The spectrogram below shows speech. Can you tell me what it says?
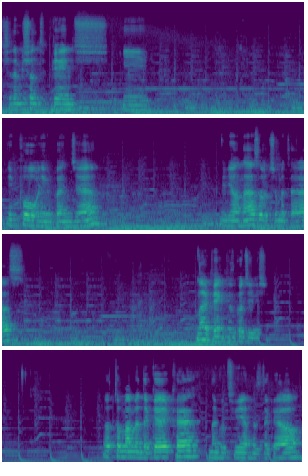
75 i i pół niech będzie. Miliona, zobaczymy teraz. No i pięknie, zgodzili się. No to mamy DGL-kę, negocjujemy z DGO.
